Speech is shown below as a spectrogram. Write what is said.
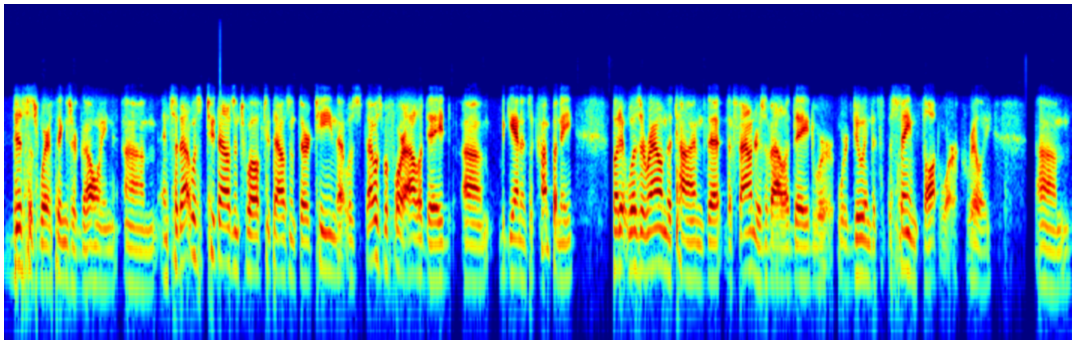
this is where things are going. Um, and so that was 2012, 2013. That was that was before Aledade um, began as a company, but it was around the time that the founders of Aledade were were doing the, the same thought work, really. Um,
